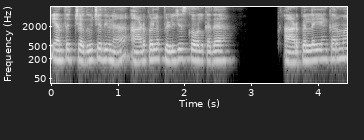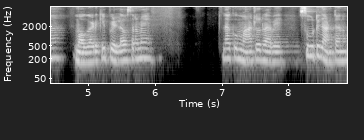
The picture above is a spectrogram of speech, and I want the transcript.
ఎంత చదువు చదివినా ఆడపిల్ల పెళ్ళి చేసుకోవాలి కదా. ఆడపిల్ల ఏం కర్మ? మొగాడికి పెళ్ళి అవసరమే నాకు మాటలు రావే. సూటిగా అంటాను.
